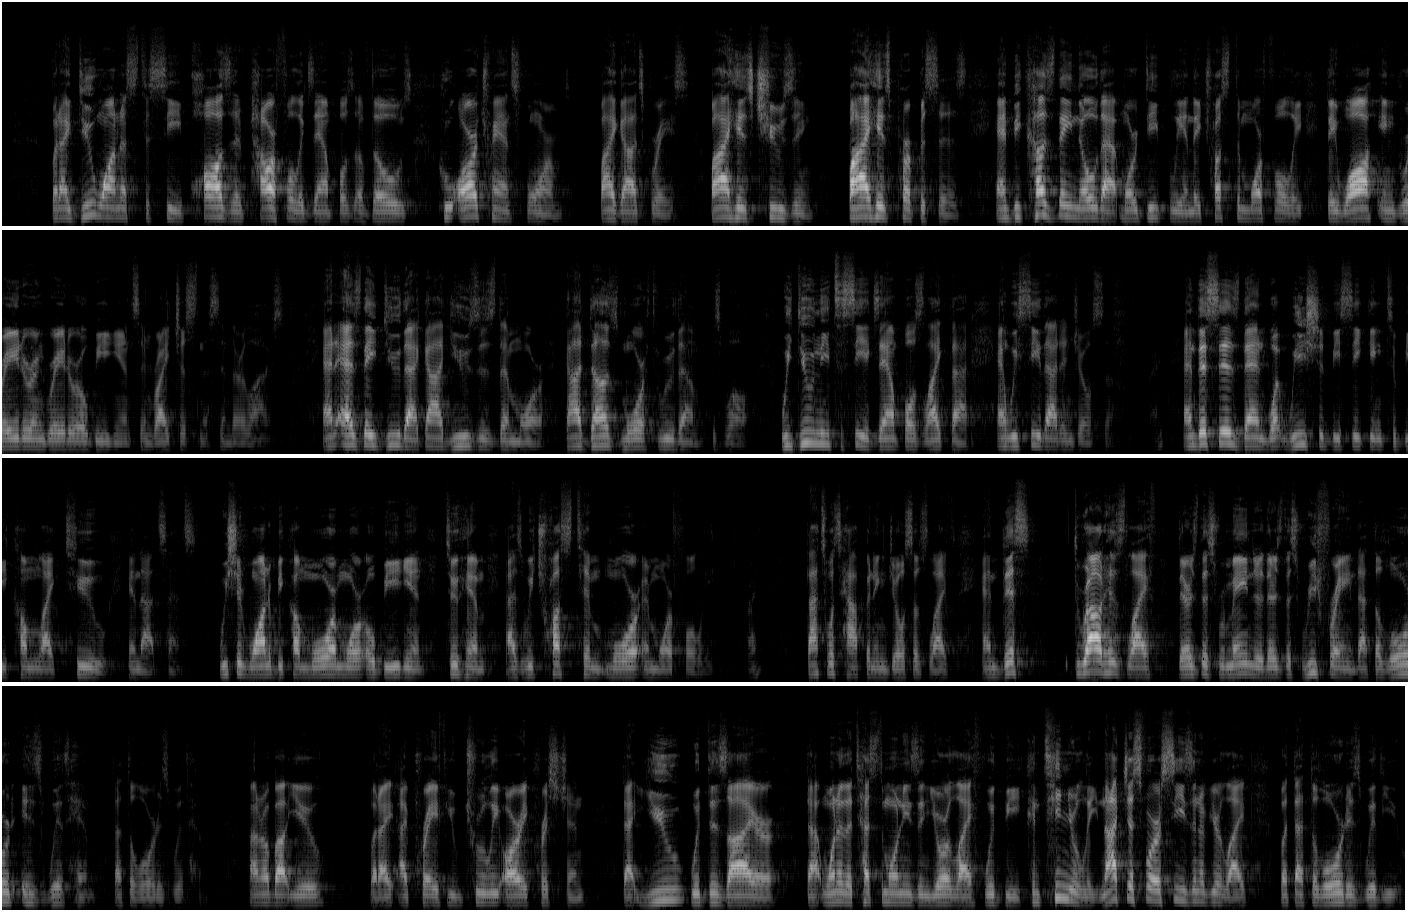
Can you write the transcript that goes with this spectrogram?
But I do want us to see positive, powerful examples of those who are transformed by God's grace, by His choosing, by his purposes. And because they know that more deeply and they trust him more fully, they walk in greater and greater obedience and righteousness in their lives. And as they do that, God uses them more. God does more through them as well. We do need to see examples like that. And we see that in Joseph. Right? And this is then what we should be seeking to become like too, in that sense. We should want to become more and more obedient to him as we trust him more and more fully. Right? That's what's happening in Joseph's life. And this, throughout his life, there's this remainder, there's this refrain that the Lord is with him, that the Lord is with him. I don't know about you, but I, I pray if you truly are a Christian, that you would desire that one of the testimonies in your life would be continually, not just for a season of your life, but that the Lord is with you.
